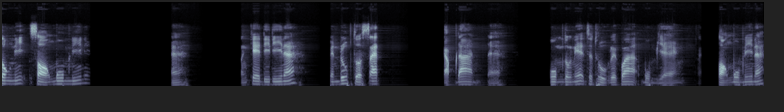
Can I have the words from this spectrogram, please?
ตรงนี้สองมุมนี้เนี่ยนะ สังเกตดีๆนะ เป็นรูปตัว Z กลับด้านนะ มุมตรงนี้จะถูกเรียกว่ามุมแย้งสองมุมนี้นะ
